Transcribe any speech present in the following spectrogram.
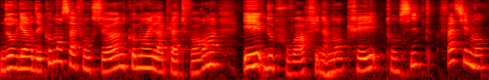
de regarder comment ça fonctionne, comment est la plateforme et de pouvoir finalement créer ton site facilement.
